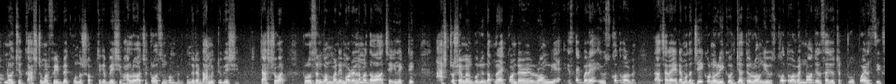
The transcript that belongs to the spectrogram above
আপনার হচ্ছে কাস্টমার ফিডব্যাক কিন্তু সব থেকে বেশি ভালো আছে টোলসেন কোম্পানি কিন্তু এটার দাম একটু বেশি। চারশো watt Tolsen company model number দেওয়া আছে ইলেকট্রিক আটশোশো এমএম পর্যন্ত আপনার এক কন্টেনারের রং নিয়ে একবারে ইউজ করতে পারবেন। তাছাড়া এটার মধ্যে যে কোনো রিকোড জাতীয় রং ইউজ করতে পারবেন। নজেল সাইজ হচ্ছে টু পয়েন্ট সিক্স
